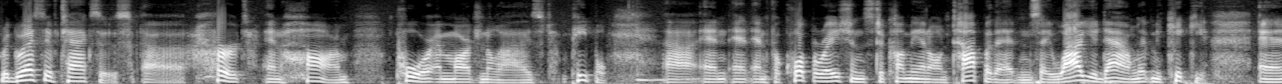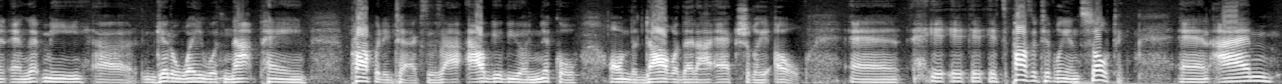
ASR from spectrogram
Regressive taxes uh, hurt and harm poor and marginalized people. Uh, and, and, and for corporations to come in on top of that and say, while you're down, let me kick you and, and let me uh, get away with not paying property taxes. I, will give you a nickel on the dollar that I actually owe. And it, it, it's positively insulting. And I'm,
